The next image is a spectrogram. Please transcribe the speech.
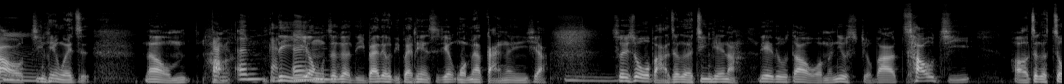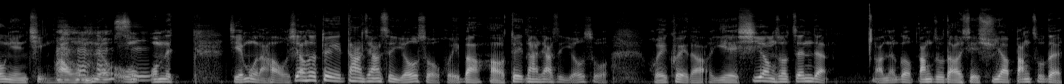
到今天为止，那我们感恩感恩利用这个礼拜六、礼拜天的时间，我们要感恩一下。所以说我把这个今天呐、列入到我们六十九八超级好、这个周年庆好、我们的 我我们的节目了哈。我希望说对大家是有所回报好、对大家是有所回馈的，也希望说真的。啊，能够帮助到一些需要帮助的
